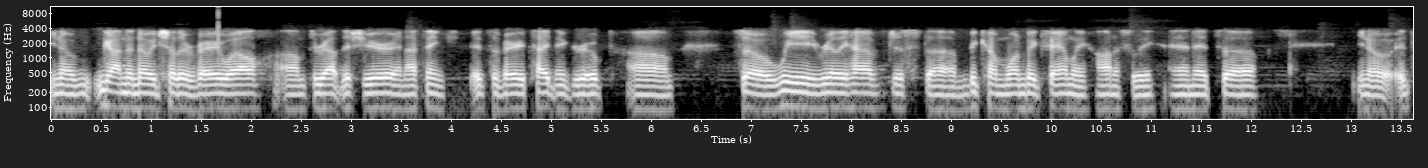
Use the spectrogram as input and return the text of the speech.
you know, gotten to know each other very well um, throughout this year, and I think it's a very tight knit group. Um, so we really have just um, become one big family, honestly, and it's uh, you know it's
